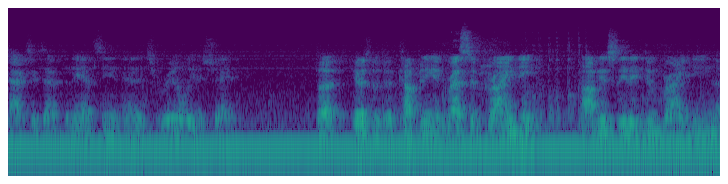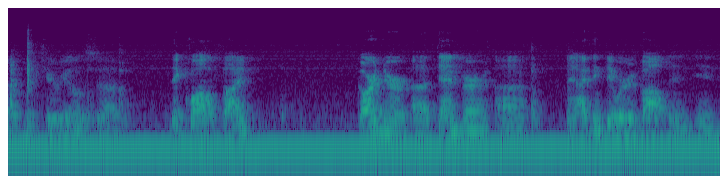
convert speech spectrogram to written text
tax exempt financing, and it's really a shame. But here's a company, Aggressive Grinding. Obviously, they do grinding of materials. uh, They qualified. Gardner uh, Denver, they- I think they were involved in, in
